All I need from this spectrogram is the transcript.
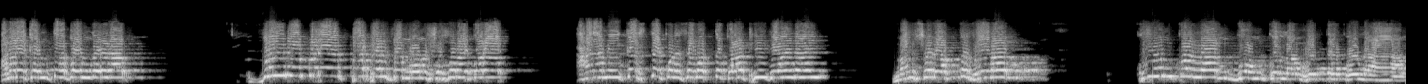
আমার একান্ত বন্ধুরা, দুই নম্বরে পাপের জন্য অনুশোচনা করা। আর আমি এই কাজটা করেছি, আমার তো করা ঠিক হয় নাই। মানুষের রক্ত ধরলাম খুন করলাম গুম করলাম, হত্যা করলাম।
